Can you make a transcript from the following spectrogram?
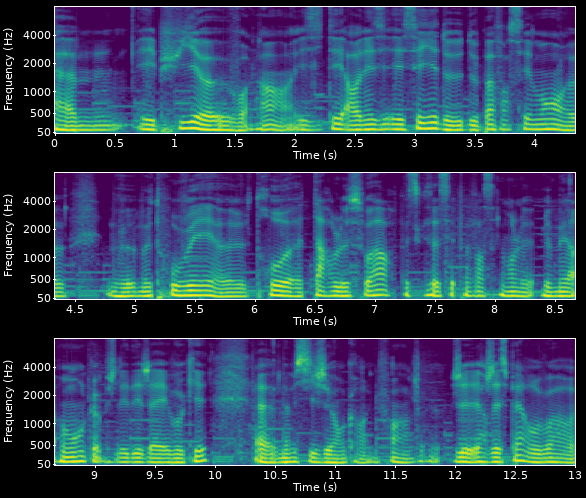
Euh, et puis euh, voilà, hésitez, essayez de ne pas forcément euh, me, trouver trop tard le soir, parce que ça c'est pas forcément le, meilleur moment comme je l'ai déjà évoqué, même si j'ai encore une fois, hein, j'espère revoir,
